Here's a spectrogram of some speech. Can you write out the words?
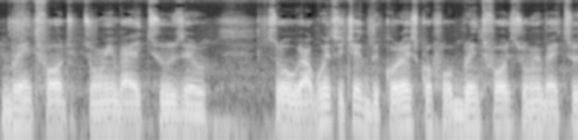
Brentford to win by 2 0. So we are going to check the correct score for Brentford to win by 2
